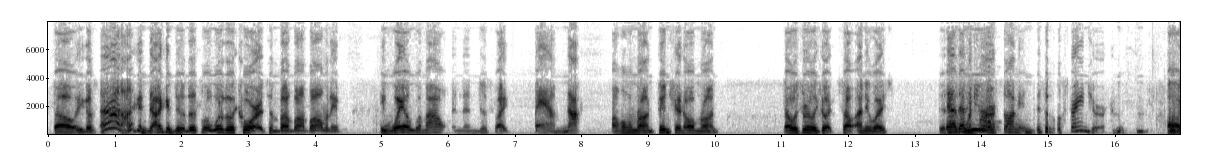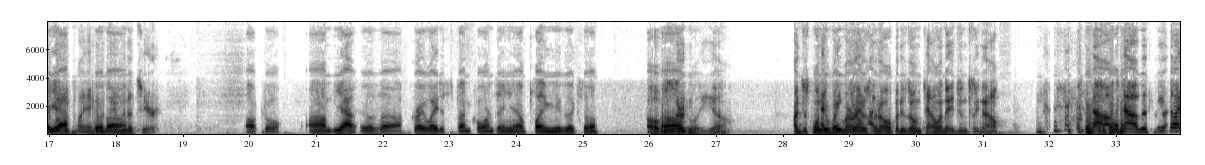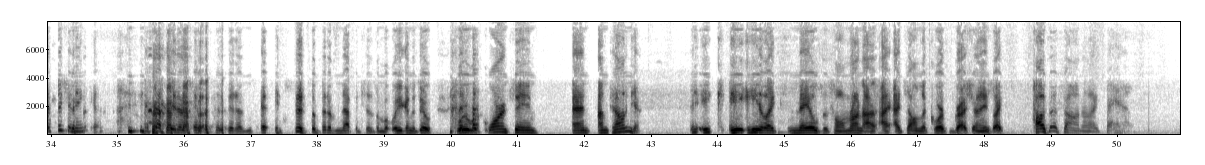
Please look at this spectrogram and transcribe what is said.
so he goes, ah, I can, I can do this. Well, what are the chords? And bum, bum, bum. And he, he wailed them out and then just like, bam, knocked a home run, pinch hit home run. That was really good. So, anyways, Yeah, that's for our song "Invisible Stranger." Which Oh we'll yeah. be playing Good, in a few uh, minutes here. Oh, cool. Um, yeah, it was a great way to spend quarantine. You know, playing music. So Oh, um, certainly, yeah. I just wonder when hey, Mario's I- going to open his own talent agency now. No, no, this is He's a, auditioning. It's a bit of it's a bit of it's, it's a bit of nepotism. But what are you going to do? We were quarantined, and I'm telling you, he he he like nails his home run. I I, I tell him the chord progression, and he's like, "How's this sound?" And I'm like, "Bam."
